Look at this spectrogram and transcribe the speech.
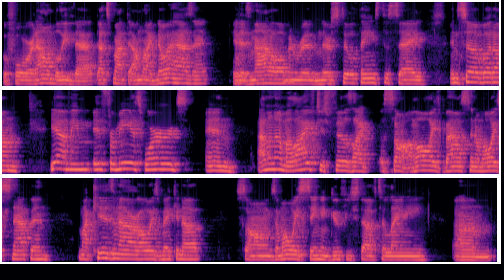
before, and I don't believe that. That's my thing. I'm like, no, it hasn't. It has not all been written. There's still things to say. And so, but um, yeah, I mean, it, for me, it's words. And I don't know, my life just feels like a song. I'm always bouncing, I'm always snapping. My kids and I are always making up songs. I'm always singing goofy stuff to Laney. Um,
